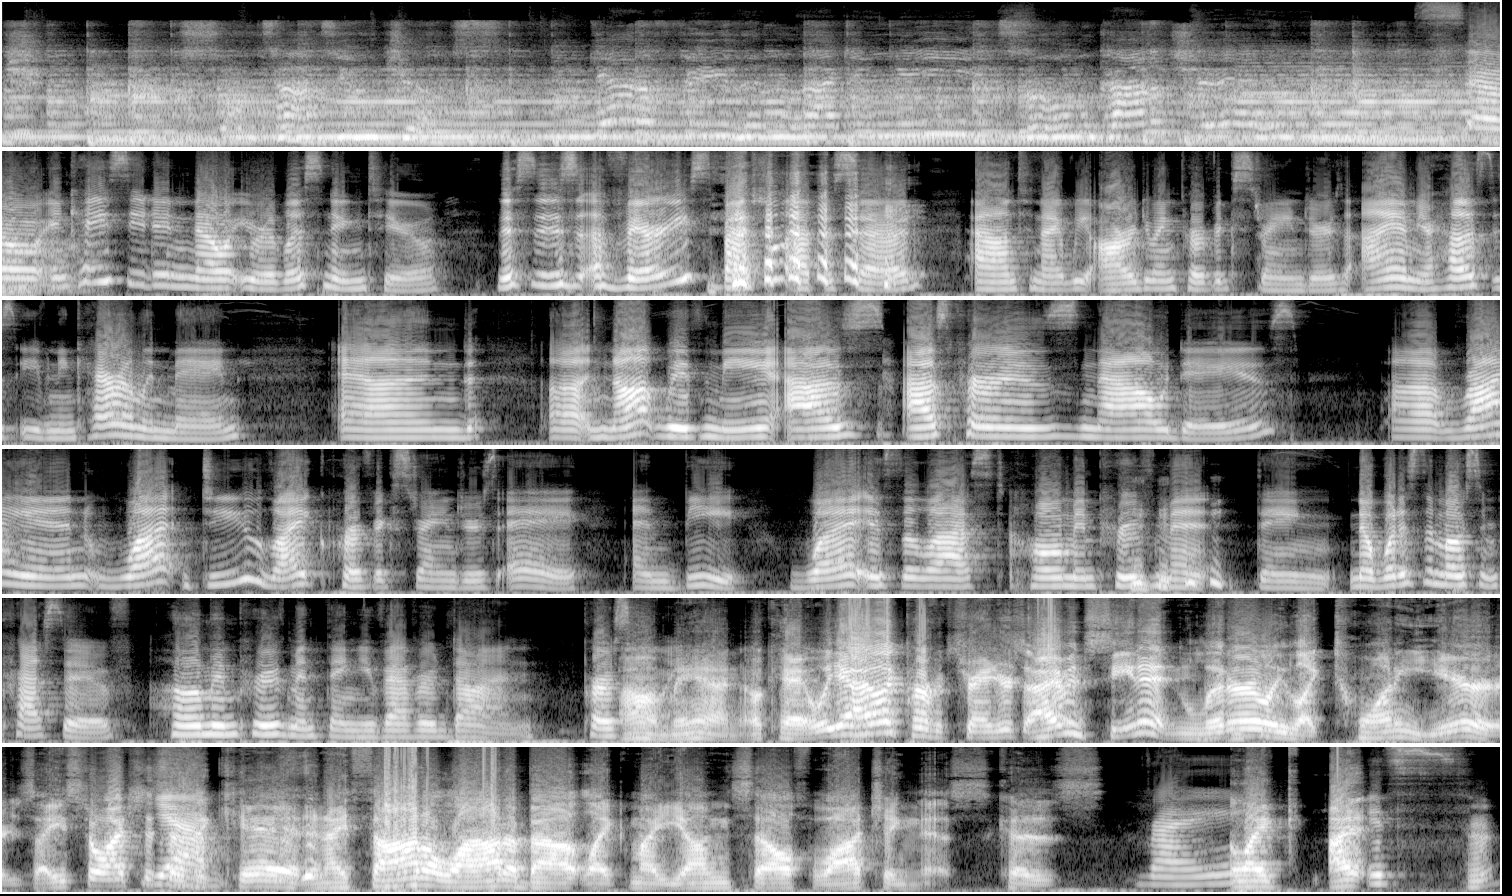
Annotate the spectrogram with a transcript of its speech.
Sometimes you just get a feeling like you need some kind of change. So, in case you didn't know what you were listening to, this is a very special episode. And tonight we are doing Perfect Strangers. I am your host this evening, Carolyn Main, and uh, not with me, as as per is nowadays. Uh, Ryan, what do you like Perfect Strangers? A and B. What is the last home improvement thing? No, what is the most impressive home improvement thing you've ever done? Personally. Oh man. Okay. Well, yeah, I like Perfect Strangers. I haven't seen it in literally like 20 years. I used to watch this Yeah. as a kid, and I thought a lot about like my young self watching this because, Right. like, I It's Hmm?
